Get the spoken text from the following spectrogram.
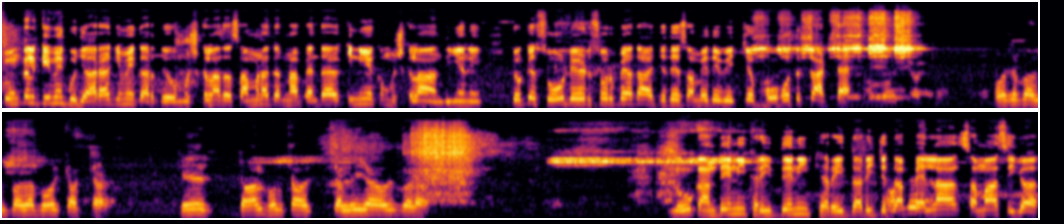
ਸੋ ਅੰਕਲ ਕਿਵੇਂ ਗੁਜ਼ਾਰਾ ਕਿਵੇਂ ਕਰਦੇ ਹੋ? ਮੁਸ਼ਕਲਾਂ ਦਾ ਸਾਹਮਣਾ ਕਰਨਾ ਪੈਂਦਾ? ਕਿੰਨੀਆਂ ਕੁ ਮੁਸ਼ਕਲਾਂ ਆਉਂਦੀਆਂ ਨੇ? ਕਿਉਂਕਿ 100 150 ਰੁਪਏ ਤਾਂ ਅੱਜ ਦੇ ਸਮੇਂ ਦੇ ਵਿੱਚ ਬਹੁਤ ਘੱਟ ਹੈ। ਬਹੁਤ ਘੱਟ ਹੈ। ਉਹ ਤਾਂ ਪਤਾ ਬਹੁਤ ਘੱਟ ਹੈ। ਕਿ ਦਾਲ ਫੁਲਕਾ ਚੱਲੀ ਜਾ ਉਹ ਵੀ ਬੜਾ। ਲੋਕ ਆਂਦੇ ਨਹੀਂ ਖਰੀਦਦੇ ਨਹੀਂ ਖਰੀਦਦਾਰੀ ਜਿੱਦਾਂ ਪਹਿਲਾਂ ਸਮਾਂ ਸੀਗਾ।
